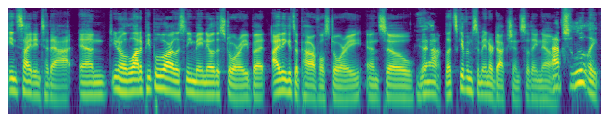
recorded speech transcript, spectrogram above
insight into that? And, you know, a lot of people who are listening may know the story, but I think it's a powerful story. And so Yeah. let's give them some introduction so they know. Absolutely.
